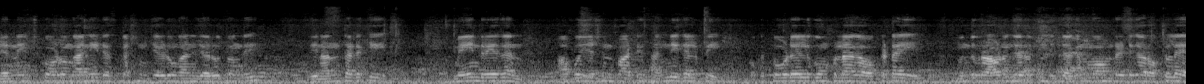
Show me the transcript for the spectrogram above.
నిర్ణయించుకోవడం కానీ డిస్కషన్ చేయడం కానీ జరుగుతుంది. దీనంతటికీ మెయిన్ రీజన్ అపోజిషన్ పార్టీస్ అన్నీ కలిపి ఒక తోడేళ్ళు గుంపులాగా ఒక్కటై ముందుకు రావడం జరుగుతుంది. జగన్మోహన్ రెడ్డి గారు ఒక్కలే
